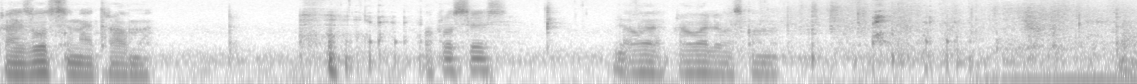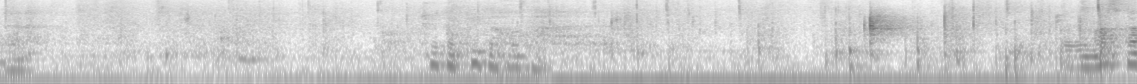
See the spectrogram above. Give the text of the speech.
производственная травма. Вопрос есть? Давай, проваливай с комнаты. Что такое дохода? Маска.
